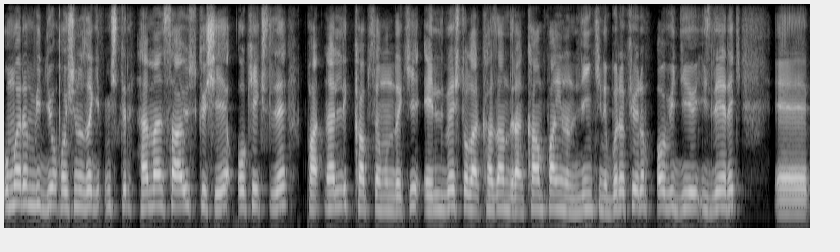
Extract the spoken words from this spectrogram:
Umarım video hoşunuza gitmiştir. Hemen sağ üst köşeye OKEX ile partnerlik kapsamındaki 55 dolar kazandıran kampanyanın linkini bırakıyorum. O videoyu izleyerek e,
